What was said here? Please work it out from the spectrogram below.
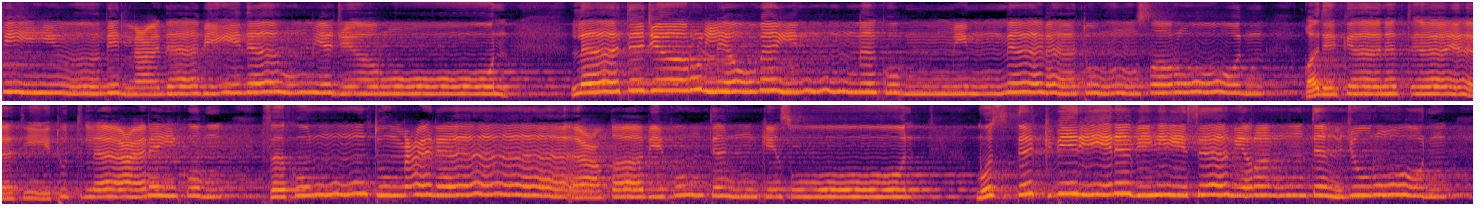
مترفيهم بالعذاب إذا هم يجأرون لا تجاروا اليوم إنكم منا لا تنصرون. قد كانت آياتي تتلى عليكم فكنتم على أعقابكم تنكصون. مستكبرين به سامرا تهجرون.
